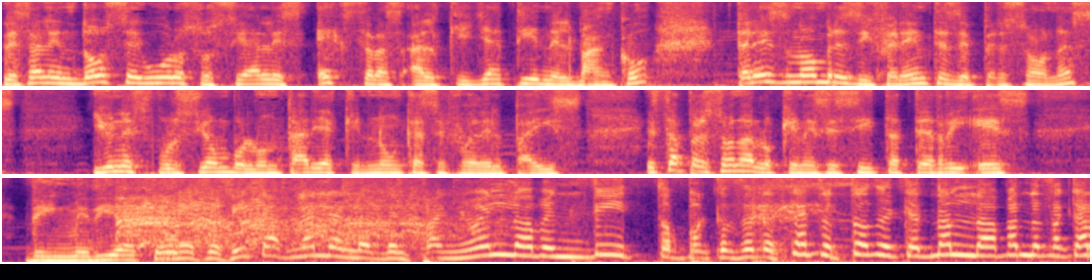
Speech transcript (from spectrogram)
le salen dos seguros sociales extras al que ya tiene el banco, tres nombres diferentes de personas y una expulsión voluntaria que nunca se fue del país. Esta persona lo que necesita, Terry, es de inmediato... Necesita hablarle a los del pañuelo bendito para que se descanse todo y que no la van a sacar.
